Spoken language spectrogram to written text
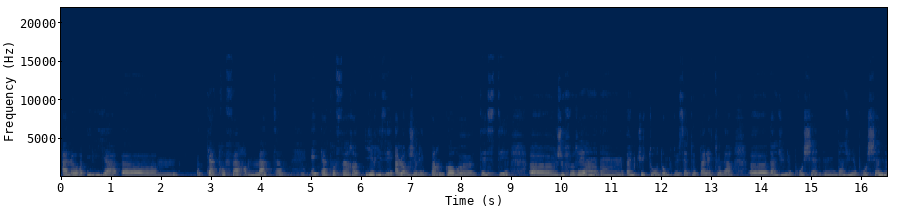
Alors, il y a 4 fards mat et 4 fards irisés. Alors, je ne l'ai pas encore euh, testé. Euh, je ferai un, tuto donc de cette palette-là euh, dans une prochaine, dans une prochaine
